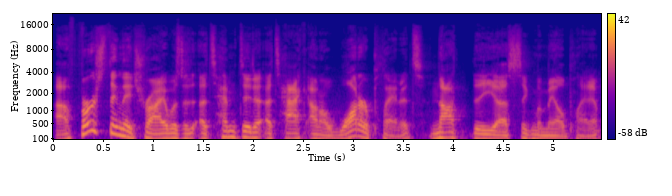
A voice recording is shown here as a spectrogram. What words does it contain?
Uh, first thing they tried was an attempted attack on a water planet, not the uh, Sigma male planet.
